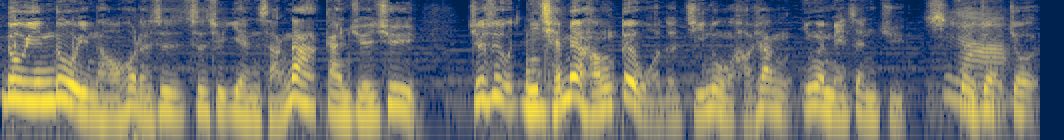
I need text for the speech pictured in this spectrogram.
录音录影哦，或者是是去验伤。那感觉去就是你前面好像对我的激怒，好像因为没证据，是所以就就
